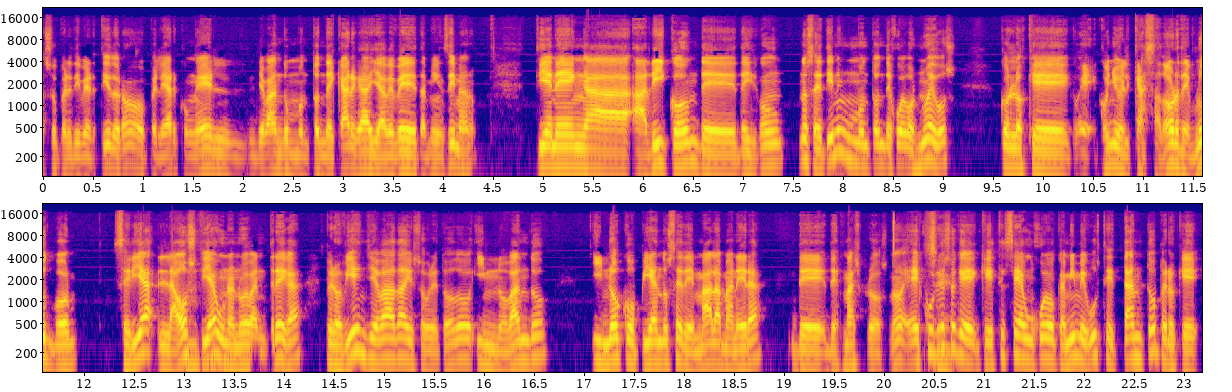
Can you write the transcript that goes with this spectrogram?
súper divertido, ¿no? Pelear con él llevando un montón de carga y a bebé también encima, ¿no? Tienen a, a Deacon de Days Gone, no sé, tienen un montón de juegos nuevos con los que, eh, coño, el cazador de Bloodborne sería la hostia, una nueva entrega, pero bien llevada y sobre todo innovando y no copiándose de mala manera de, Smash Bros. ¿no? Es curioso que, este sea un juego que a mí me guste tanto, pero que,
